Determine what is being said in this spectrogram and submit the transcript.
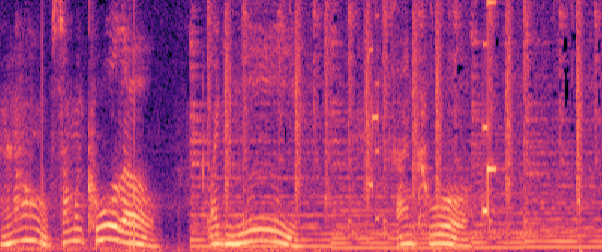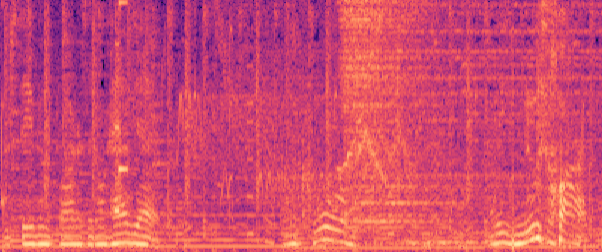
I don't know. Someone cool though. Like me. I'm cool. You're saving the progress I don't have yet. I'm cool. All these new slots.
